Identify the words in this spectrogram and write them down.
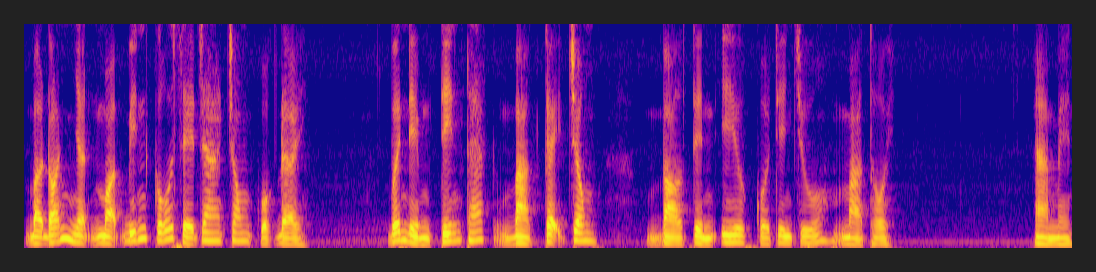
và đón nhận mọi biến cố xảy ra trong cuộc đời với niềm tín thác và cậy trông vào tình yêu của Thiên Chúa mà thôi. Amen.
